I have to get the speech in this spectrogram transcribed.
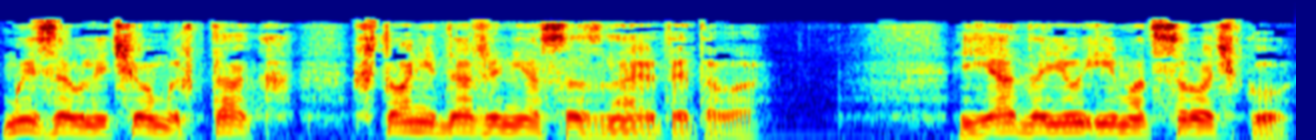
Мы завлечем их так, что они даже не осознают этого. Я даю им отсрочку,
